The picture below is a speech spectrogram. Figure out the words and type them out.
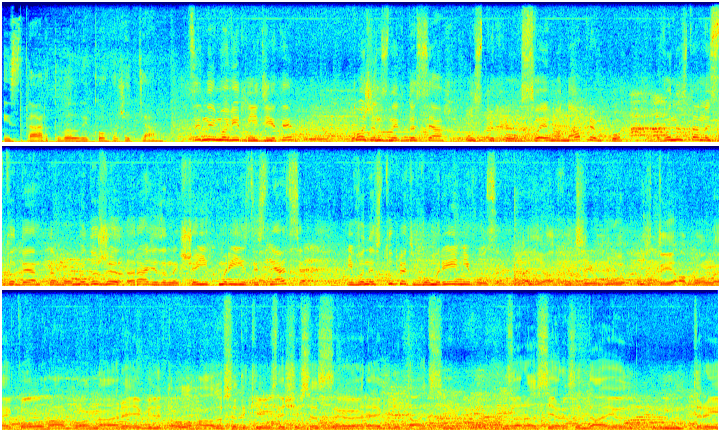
і старт великого життя. Це неймовірні діти. Кожен з них досяг успіху в своєму напрямку. Вони стануть студентами. Ми дуже раді за них, що їх мрії здійсняться і вони вступлять в омріяні вузи. Я хотів йти або на еколога, або на реабілітолога, але все-таки визначився з реабілітації. Зараз я розглядаю три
